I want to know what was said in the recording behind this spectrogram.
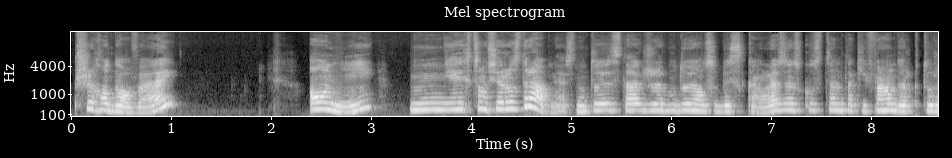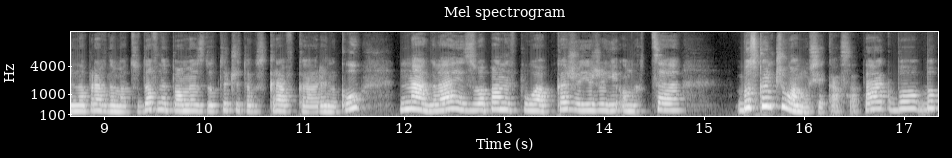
przychodowej, oni nie chcą się rozdrabniać. No to jest tak, że budują sobie skalę, w związku z tym taki founder, który naprawdę ma cudowny pomysł, dotyczy to skrawka rynku, nagle jest złapany w pułapkę, że jeżeli on chce, bo skończyła mu się kasa, tak? Bo, bo,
